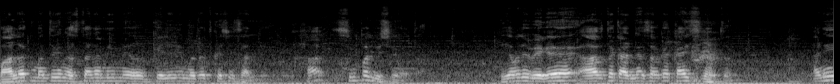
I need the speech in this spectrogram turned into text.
पालकमंत्री नसताना मी म- केलेली मदत कशी चालली? हा सिंपल विषय होता. त्याच्यामध्ये वेगळे अर्थ काढण्यासारखं काहीच नव्हतं. आणि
